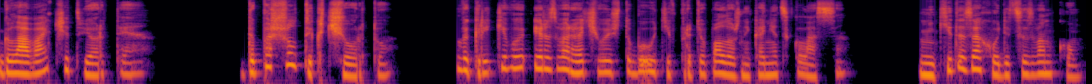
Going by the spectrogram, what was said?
Глава четвертая. «Да пошел ты к черту!» Выкрикиваю и разворачиваюсь, чтобы уйти в противоположный конец класса. Никита заходит со звонком.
